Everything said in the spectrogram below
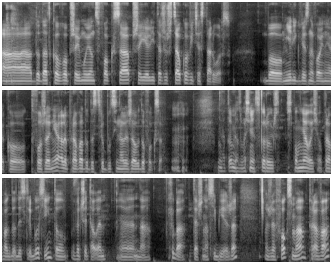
a dodatkowo przejmując Foxa przejęli też już całkowicie Star Wars, bo mieli Gwiezdne Wojny jako tworzenie, ale prawa do dystrybucji należały do Foxa. Natomiast właśnie skoro już wspomniałeś o prawach do dystrybucji, to wyczytałem e, na chyba też na CBR-ze, że Fox ma prawa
